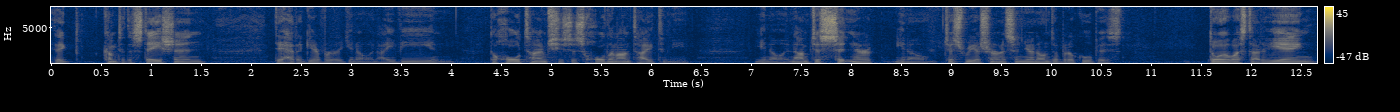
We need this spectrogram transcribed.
they come to the station. They had to give her, you know, an IV. And the whole time she's just holding on tight to me, you know, and I'm just sitting there, you know, just reassuring her, señor, no te preocupes, todo va a estar bien.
